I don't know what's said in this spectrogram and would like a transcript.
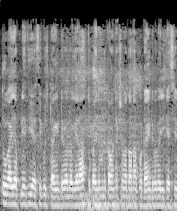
तो गाइज़ अपनी थी ऐसी कुछ डाइनिंग टेबल वगैरह। तो गाइज़ मैंने कमेंट सेक्शन में बताना, आपको डाइनिंग टेबल मेरी कैसी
